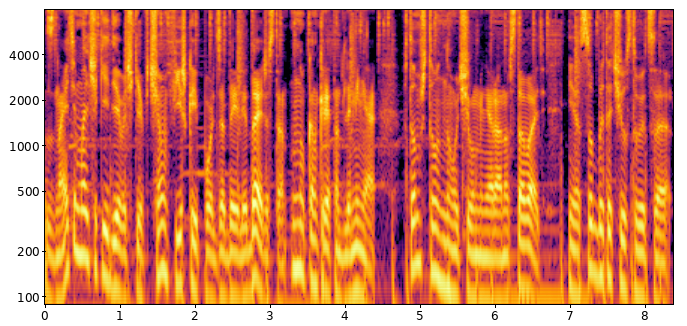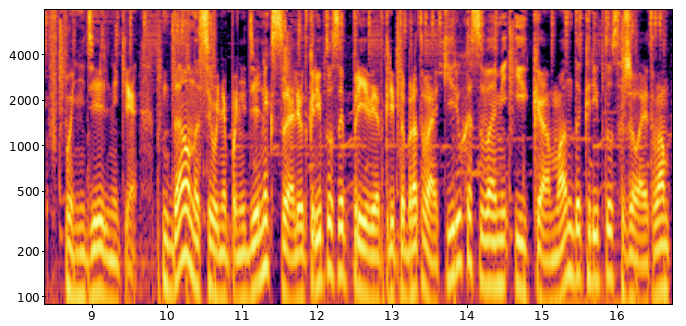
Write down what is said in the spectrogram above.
Знаете, мальчики и девочки, в чем фишка и польза Daily Digest? Ну, конкретно для меня. В том, что он научил меня рано вставать. И особо это чувствуется в понедельнике. Да, у нас сегодня понедельник, салют, Криптусы, привет, Крипто братва. Кирюха с вами и команда Криптус желает вам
